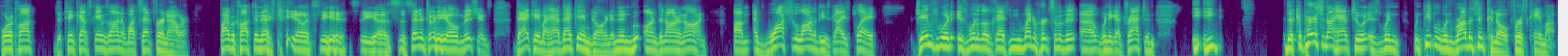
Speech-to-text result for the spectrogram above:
four o'clock, the Tin Caps game's on. I watch that for an hour. Five o'clock the next, you know, it's the it's the, uh, the San Antonio Missions. That game, I have that game going, and then on and on and on. Um, I've watched a lot of these guys play. James Wood is one of those guys, and you might have heard some of it uh, when he got drafted. He, he the comparison I have to it is when when people when Robinson Cano first came up.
